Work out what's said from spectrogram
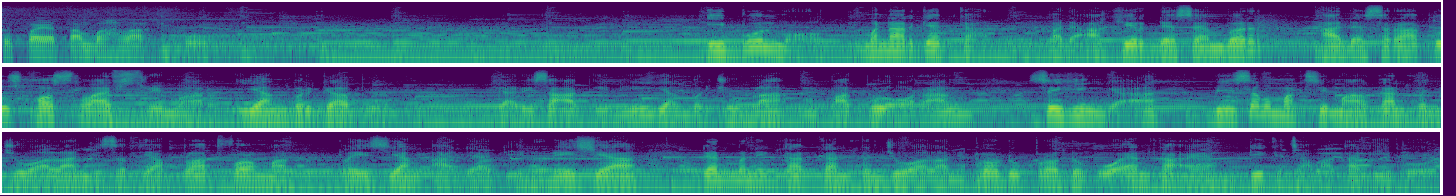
supaya tambah laku. Ibun Mall menargetkan pada akhir Desember ada 100 host live streamer yang bergabung. Dari saat ini yang berjumlah 40 orang sehingga bisa memaksimalkan penjualan di setiap platform marketplace yang ada di Indonesia dan meningkatkan penjualan produk-produk UMKM di Kecamatan Ibun.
